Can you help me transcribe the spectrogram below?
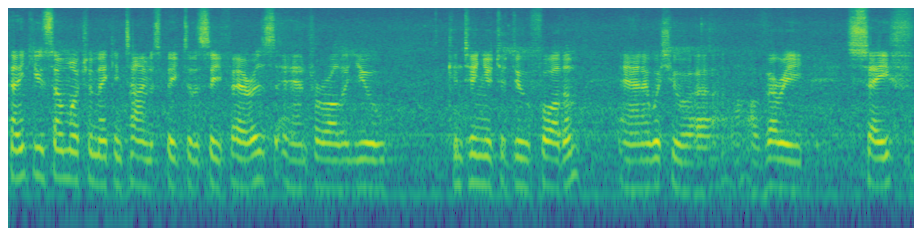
thank you so much for making time to speak to the seafarers and for all that you continue to do for them. And I wish you a, a very safe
